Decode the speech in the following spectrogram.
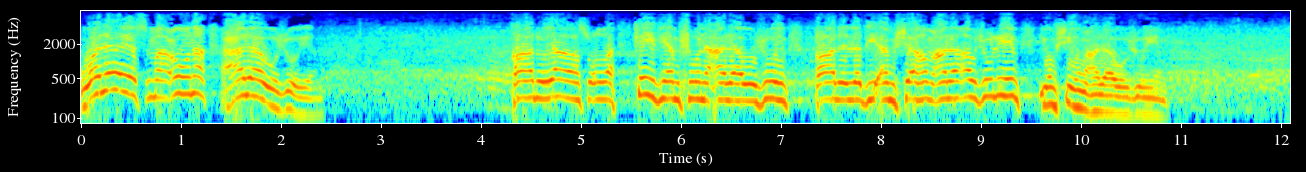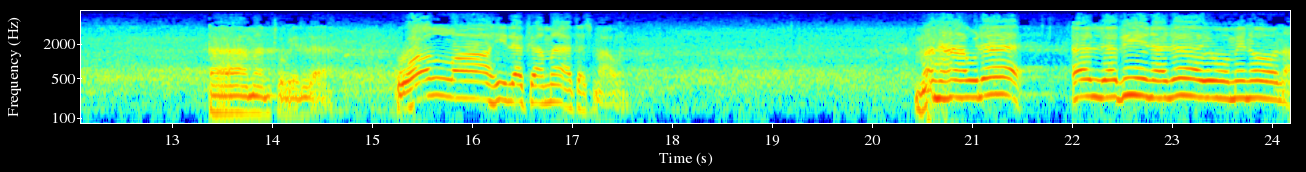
ولا يسمعون على وجوههم. قالوا يا رسول الله كيف يمشون على وجوههم؟ قال الذي أمشاهم على أرجلهم يمشيهم على وجوههم. آمنت بالله. والله لك ما تسمعون. من هؤلاء الذين لا يؤمنون؟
